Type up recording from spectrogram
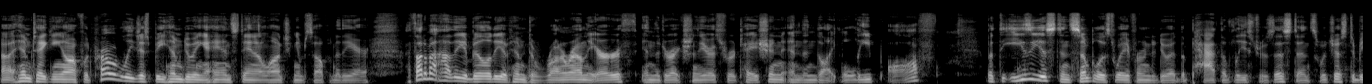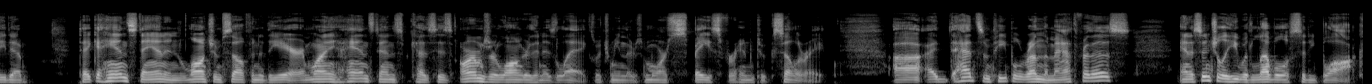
uh, him taking off would probably just be him doing a handstand and launching himself into the air. I thought about how the ability of him to run around the Earth in the direction of the Earth's rotation and then like leap off. But the easiest and simplest way for him to do it, the path of least resistance, would just to be to take a handstand and launch himself into the air. And why handstand is because his arms are longer than his legs, which means there's more space for him to accelerate. Uh, I had some people run the math for this, and essentially he would level a city block.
